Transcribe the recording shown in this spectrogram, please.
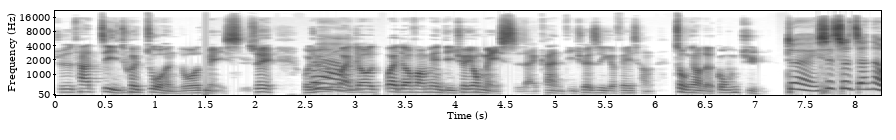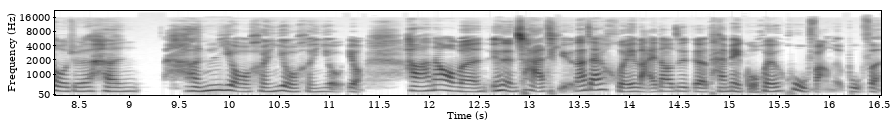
就是他自己会做很多美食，所以我觉得外交、啊、外交方面的确用美食来看，的确是一个非常重要的工具。对，是是真的，我觉得很。很有很有很有用。好，那我们有点岔题了。那再回来到这个台美国会互访的部分，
